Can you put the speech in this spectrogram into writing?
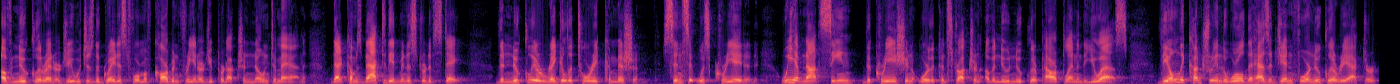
of nuclear energy, which is the greatest form of carbon free energy production known to man. That comes back to the administrative state the Nuclear Regulatory Commission, since it was created, we have not seen the creation or the construction of a new nuclear power plant in the US. The only country in the world that has a Gen 4 nuclear reactor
